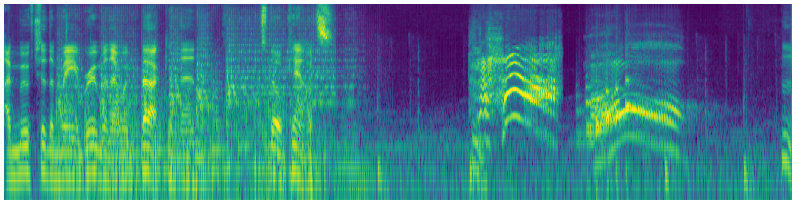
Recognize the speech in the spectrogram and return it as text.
I moved to the main room and I went back, and then it still counts. Hmm. hmm.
